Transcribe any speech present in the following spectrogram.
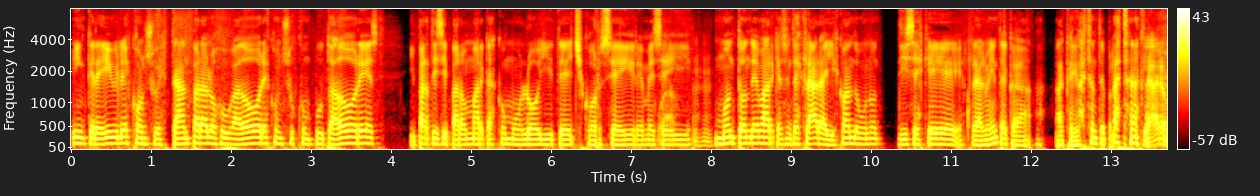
increíbles, con su stand para los jugadores, con sus computadores. Y participaron marcas como Logitech, Corsair, MSI, un montón de marcas. Entonces, claro, ahí es cuando uno dices que realmente acá, acá hay bastante plata. Claro,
